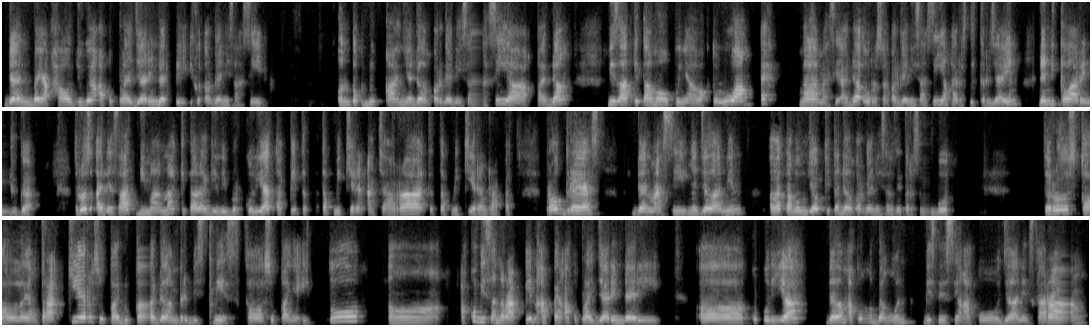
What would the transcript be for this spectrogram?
dan banyak hal juga aku pelajarin dari ikut organisasi untuk dukanya dalam organisasi ya kadang di saat kita mau punya waktu luang, eh malah masih ada urusan organisasi yang harus dikerjain dan dikelarin juga. Terus ada saat di mana kita lagi libur kuliah tapi tetap mikirin acara, tetap mikirin rapat progres, dan masih ngejalanin uh, tanggung jawab kita dalam organisasi tersebut. Terus kalau yang terakhir suka duka dalam berbisnis. Kalau sukanya itu uh, aku bisa nerapin apa yang aku pelajarin dari uh, kuliah dalam aku ngebangun bisnis yang aku jalanin sekarang.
